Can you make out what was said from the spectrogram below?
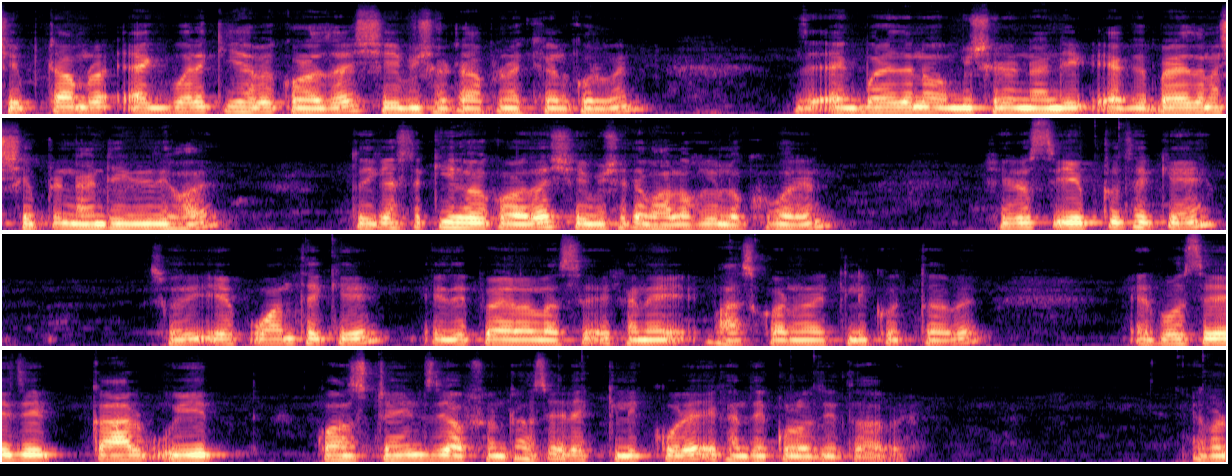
শেপটা আমরা একবারে কীভাবে করা যায় সেই বিষয়টা আপনারা খেয়াল করবেন। যে একবারে যেন বিষয়টা নাইনটি একবারে যেন শেপটা নাইনটি ডিগ্রি হয়, তো এই কাজটা কীভাবে করা যায় সেই বিষয়টা ভালো করে লক্ষ্য করেন। সেটা হচ্ছে এফ টু থেকে সরি এফ ওয়ান থেকে এই যে প্যারাল আছে, এখানে ভাস কর্নারে ক্লিক করতে হবে। এরপর হচ্ছে এই যে কার্ভ উইথ কনস্ট্যান্ট যে অপশনটা আছে, এটা ক্লিক করে এখান থেকে ক্লোজ দিতে হবে। এরপর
